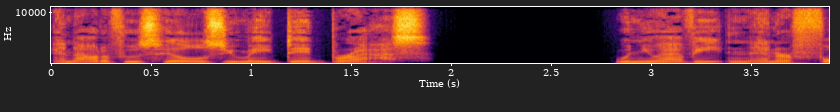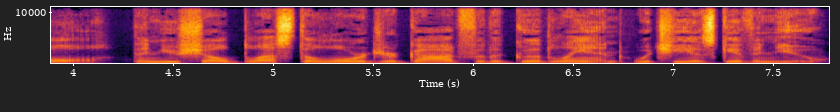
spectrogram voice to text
and out of whose hills you may dig brass. When you have eaten and are full, then you shall bless the Lord your God for the good land which he has given you.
